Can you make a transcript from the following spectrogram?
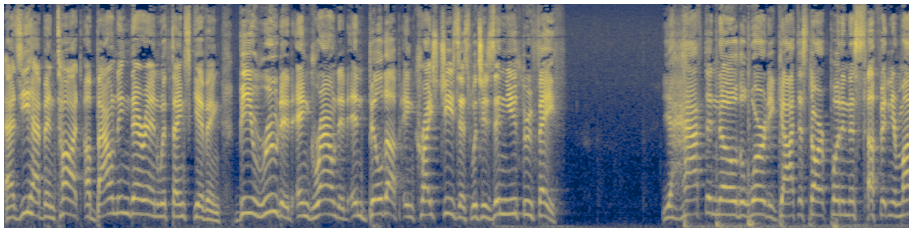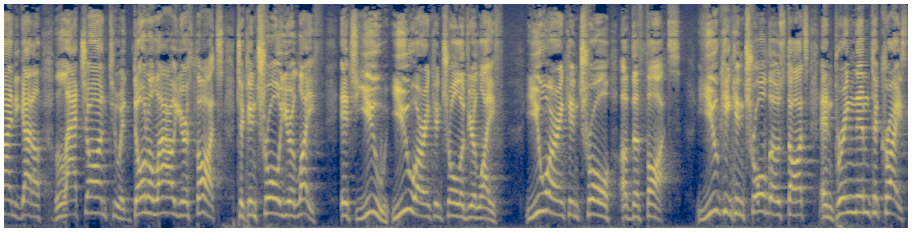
as ye have been taught, abounding therein with thanksgiving. Be rooted and grounded and built up in Christ Jesus, which is in you through faith. You have to know the word. You got to start putting this stuff in your mind. You got to latch on to it. Don't allow your thoughts to control your life. It's you. You are in control of your life. You are in control of the thoughts. You can control those thoughts and bring them to Christ.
